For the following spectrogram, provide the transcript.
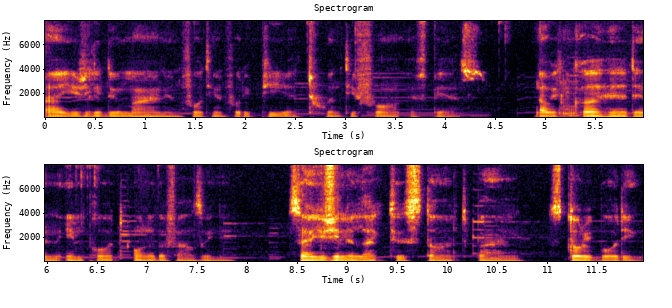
I usually do mine in 1440p at 24 fps. Now we can go ahead and import all of the files we need. So I usually like to start by storyboarding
